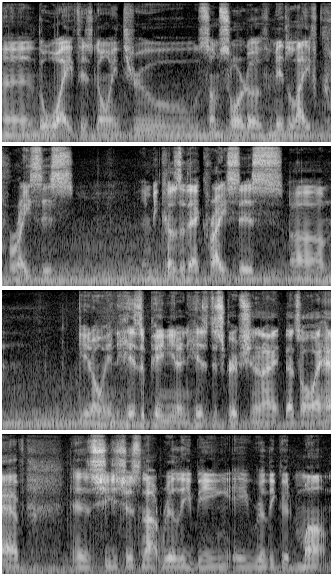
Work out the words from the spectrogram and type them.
Uh, the wife is going through some sort of midlife crisis. And because of that crisis, um, you know, in his opinion and his description, and I that's all I have, is she's just not really being a really good mom.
